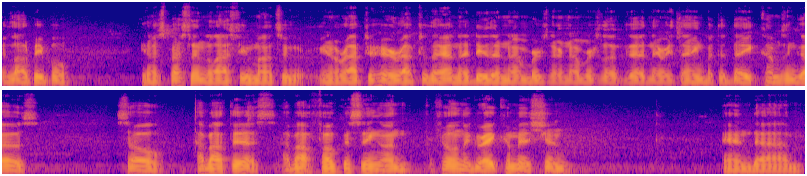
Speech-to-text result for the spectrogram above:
A lot of people you know, especially in the last few months, you know, rapture here, rapture there, and they do their numbers, and their numbers look good and everything, but the date comes and goes. So, how about this? How about focusing on fulfilling the Great Commission and um,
